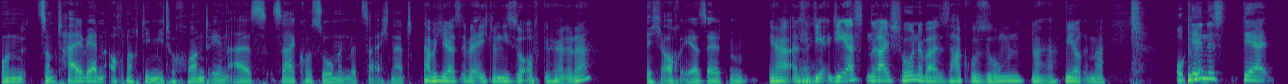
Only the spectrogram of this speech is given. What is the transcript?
Und zum Teil werden auch noch die Mitochondrien als Sarkosomen bezeichnet. Habe ich ja das aber echt noch nicht so oft gehört, oder? Ich auch eher selten. Ja, also Nee. die, die ersten drei schon, aber Sarkosomen, naja, wie auch immer. Okay. Zumindest der,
